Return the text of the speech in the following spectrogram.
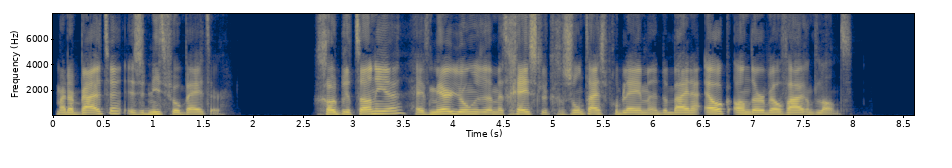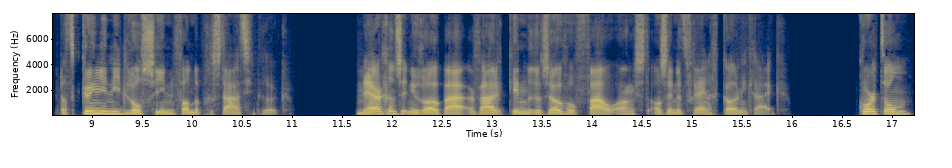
maar daarbuiten is het niet veel beter. Groot-Brittannië heeft meer jongeren met geestelijke gezondheidsproblemen dan bijna elk ander welvarend land. Dat kun je niet loszien van de prestatiedruk. Nergens in Europa ervaren kinderen zoveel faalangst als in het Verenigd Koninkrijk. Kortom,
